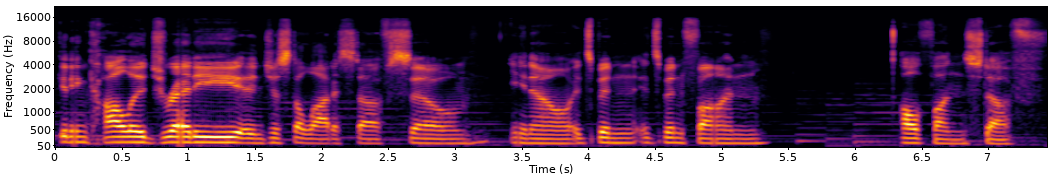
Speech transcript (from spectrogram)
getting college ready and just a lot of stuff. So, you know, it's been it's been fun. All fun stuff,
